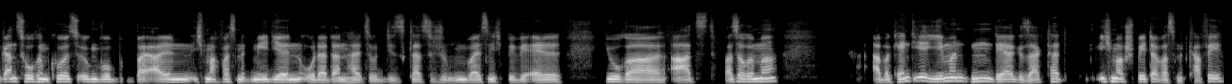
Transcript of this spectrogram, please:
ganz hoch im Kurs irgendwo bei allen, ich mache was mit Medien oder dann halt so dieses klassische, weiß nicht, BWL, Jura, Arzt, was auch immer Aber kennt ihr jemanden, der gesagt hat, ich mache später was mit Kaffee?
